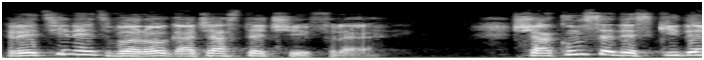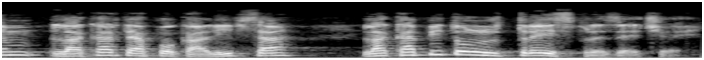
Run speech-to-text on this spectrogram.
Rețineți, vă rog, această cifră. Și acum să deschidem la cartea Apocalipsa, la capitolul 13.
